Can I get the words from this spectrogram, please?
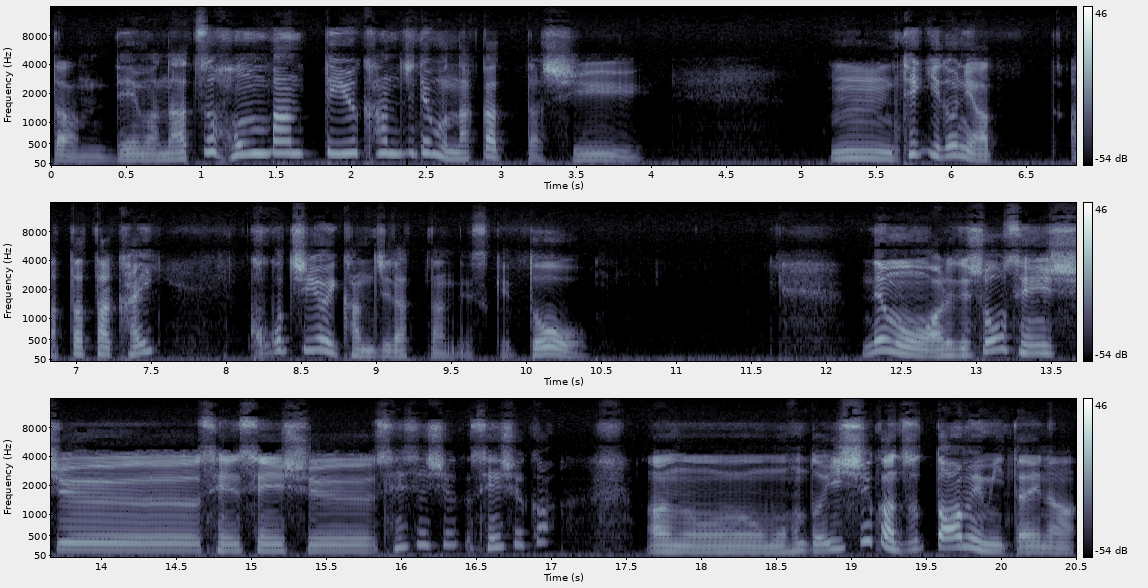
たんで、まあ夏本番っていう感じでもなかったし、うん、適度にあ暖かい心地よい感じだったんですけど、でも、あれでしょ？先週、先々週、先々週？先週か？あのー、もうほんと1週間ずっと雨みたいな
